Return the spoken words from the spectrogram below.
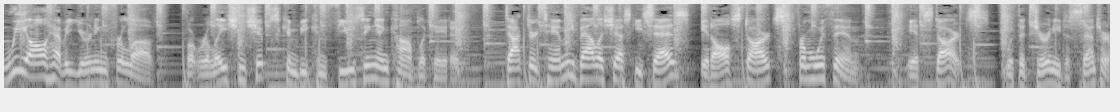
We all have a yearning for love, but relationships can be confusing and complicated. Dr. Tammi Baliszewski says it all starts from within. It starts with a journey to center.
